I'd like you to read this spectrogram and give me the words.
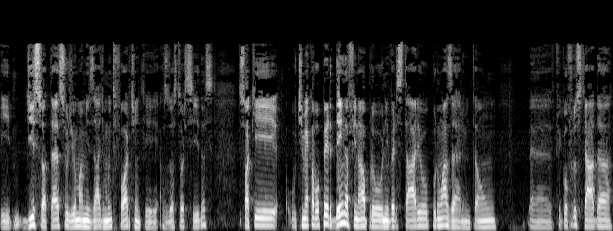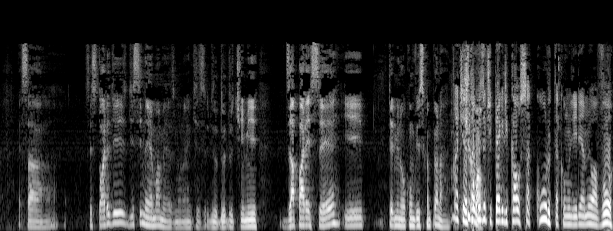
e disso até surgiu uma amizade muito forte entre as duas torcidas. Só que o time acabou perdendo a final para o Universitário por 1 a 0 então é, ficou frustrada essa, essa história de, de cinema mesmo, né? Que, do, do- do time desaparecer e terminou com o vice-campeonato. Matias, talvez Mal. eu te pegue de calça curta, como diria meu avô,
